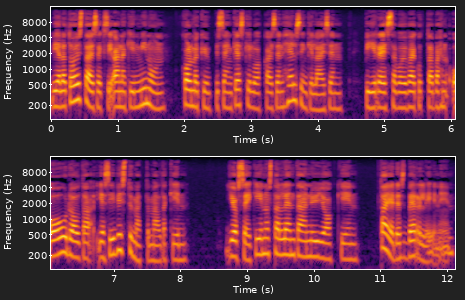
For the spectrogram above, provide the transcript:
Vielä toistaiseksi ainakin minun, kolmekymppisen keskiluokkaisen helsinkiläisen, piireissä voi vaikuttaa vähän oudolta ja sivistymättömältäkin, jos ei kiinnosta lentää New Yorkiin tai edes Berliiniin.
